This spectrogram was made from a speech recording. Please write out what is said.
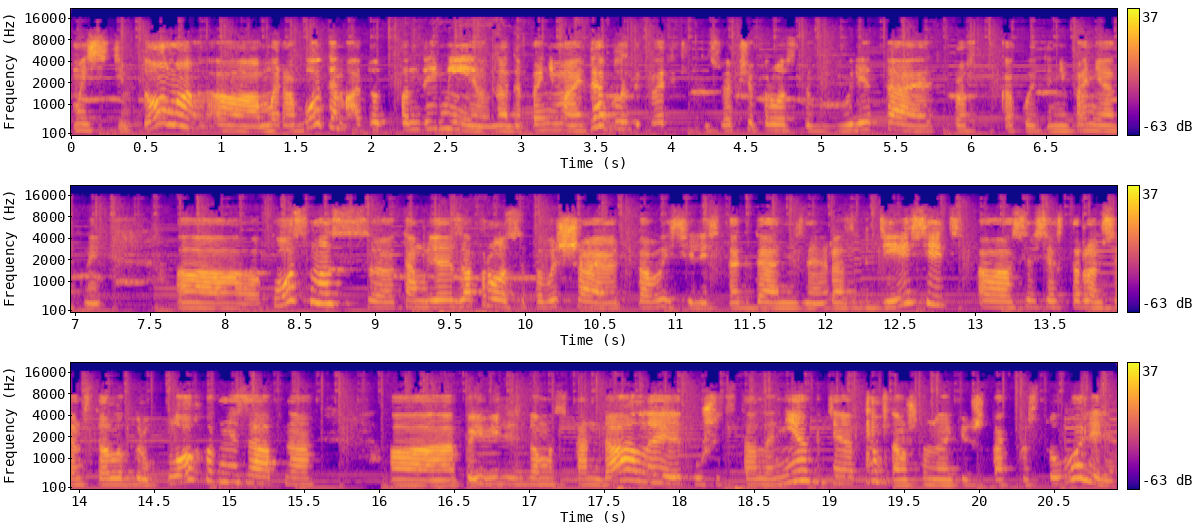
Мы сидим дома, мы работаем, а тут пандемия, надо понимать, да, благотворительность вообще просто вылетает просто в какой-то непонятный космос, там, где запросы повышают, повысились тогда, не знаю, раз в 10, э, со всех сторон всем стало вдруг плохо внезапно, появились дома скандалы, кушать стало негде, ну, потому что многих же так просто уволили.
